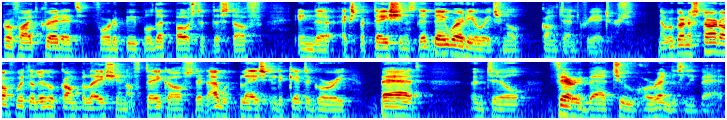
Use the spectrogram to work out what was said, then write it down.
provide credit for the people that posted the stuff in the expectations that they were the original content creators. Now we're going to start off with a little compilation of takeoffs that I would place in the category bad until very bad to horrendously bad.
